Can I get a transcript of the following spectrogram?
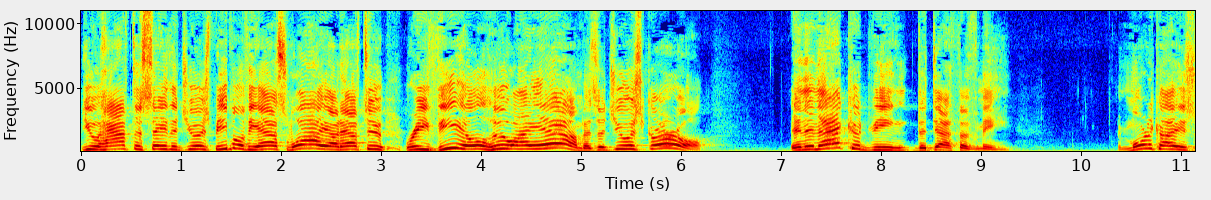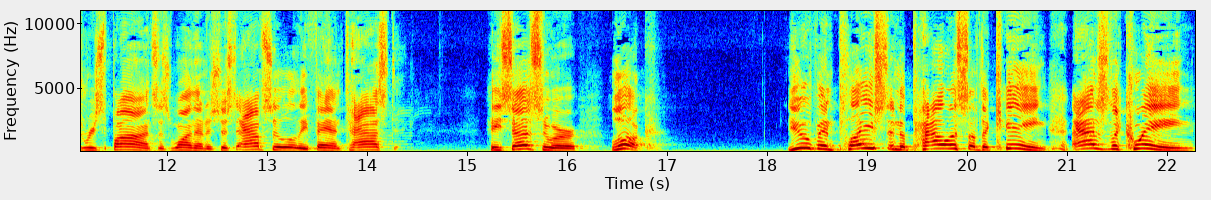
you have to say the Jewish people. If he asks why, I'd have to reveal who I am as a Jewish girl. And then that could mean the death of me. And Mordecai's response is one that is just absolutely fantastic. He says to her, Look, you've been placed in the palace of the king as the queen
